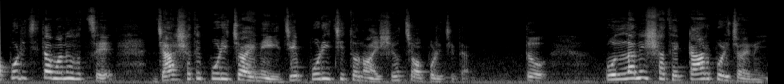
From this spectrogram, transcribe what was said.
অপরিচিতা মানে হচ্ছে যার সাথে পরিচয় নেই, যে পরিচিত নয়, সে হচ্ছে অপরিচিতা। তো কল্যাণীর সাথে কার পরিচয় নেই?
